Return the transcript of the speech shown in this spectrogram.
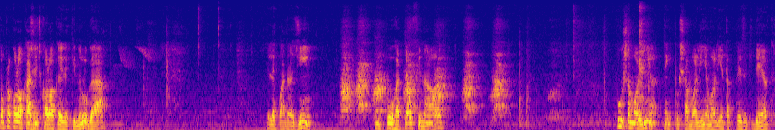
Então para colocar a gente coloca ele aqui no lugar. Ele é quadradinho. Empurra até o final. Puxa a molinha, tem que puxar a molinha, a molinha está presa aqui dentro.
